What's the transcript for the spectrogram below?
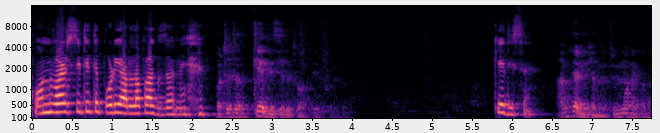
কোন ভার্সিটিতে পড়ি আল্লাহ পাক জানে। বাট এটা কে দিয়েছিল তোমাকে কে দিছে? আমি জানি কেমন তুমি মনে করো।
